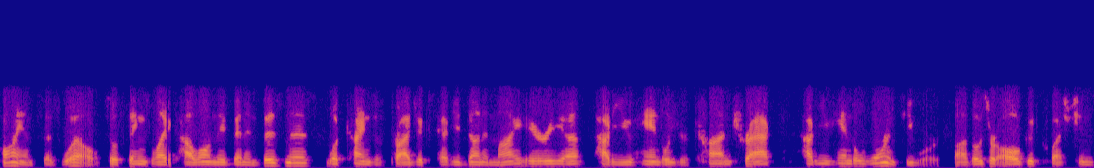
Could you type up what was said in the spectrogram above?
clients as well. So things like how long they've been in business, what kinds of projects have you done in my area, how do you handle your contract, how do you handle warranty work? Uh, those are all good questions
